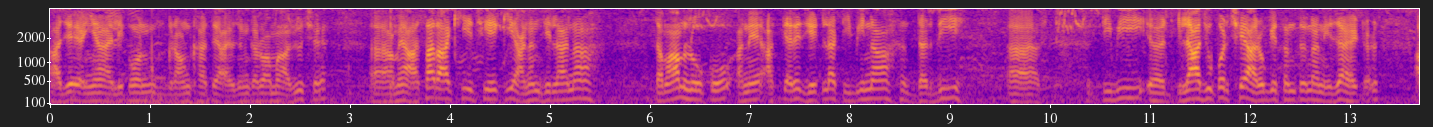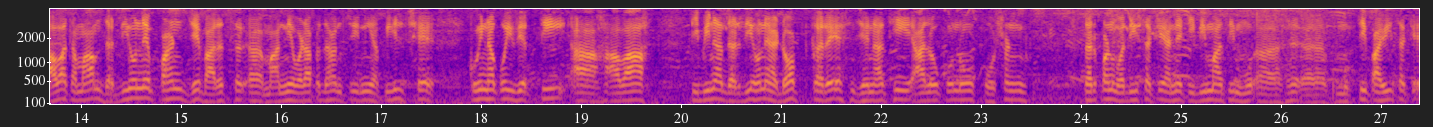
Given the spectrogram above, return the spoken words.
આજે અહીંયા એલિકોન ગ્રાઉન્ડ ખાતે આયોજન કરવામાં આવ્યું છે. અમે આશા રાખીએ છીએ કે આણંદ જિલ્લાના તમામ લોકો અને અત્યારે જેટલા ટીબીના દર્દી ટીબી ઇલાજ ઉપર છે આરોગ્ય તંત્રના નેજા હેઠળ, આવા તમામ દર્દીઓને પણ જે ભારત માન્ય વડાપ્રધાનશ્રીની અપીલ છે કોઈના કોઈ વ્યક્તિ આવા ટીબીના દર્દીઓને એડોપ્ટ કરે, જેનાથી આ લોકોનું પોષણ સ્તર પણ વધી શકે અને ટીબીમાંથી મુક્તિ પાવી શકે,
